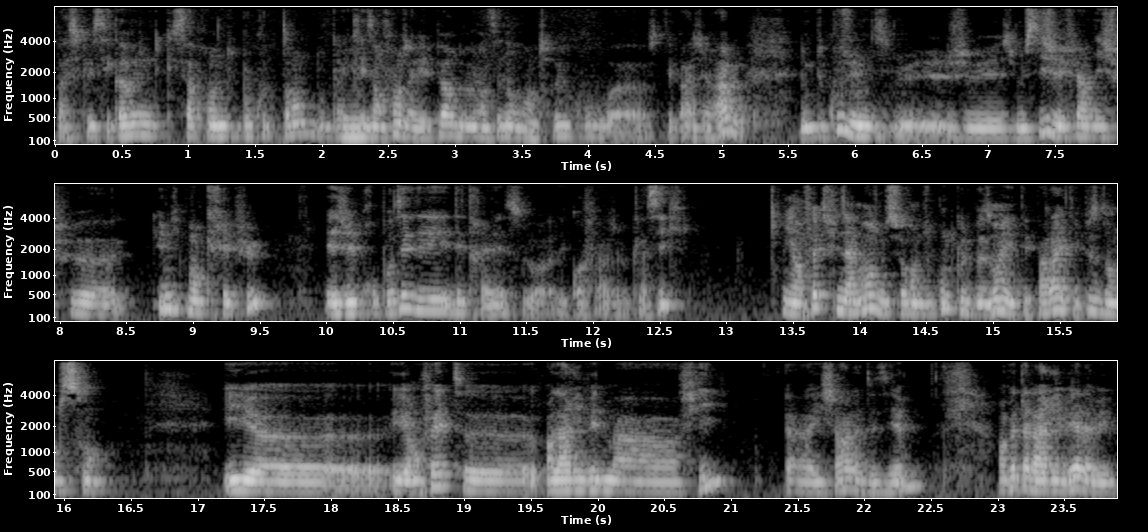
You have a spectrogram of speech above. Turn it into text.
parce que c'est quand même que ça prend beaucoup de temps. Donc avec Mhm. les enfants, j'avais peur de me lancer dans un truc où euh, c'était pas gérable. Donc du coup, je me, dis, je, je me suis dit, je vais faire des cheveux euh, uniquement crépus et je vais proposer des, des tresses, voilà, des coiffages classiques. Et en fait, finalement, je me suis rendu compte que le besoin n'était pas là, il était plus dans le soin. Et, euh, et en fait, à l'arrivée de ma fille, euh, Aïcha, la deuxième, en fait, à l'arrivée, elle avait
